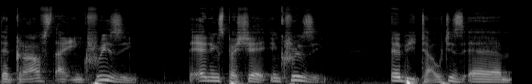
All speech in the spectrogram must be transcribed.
The graphs are increasing. The earnings per share increasing. EBITDA, which is um,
